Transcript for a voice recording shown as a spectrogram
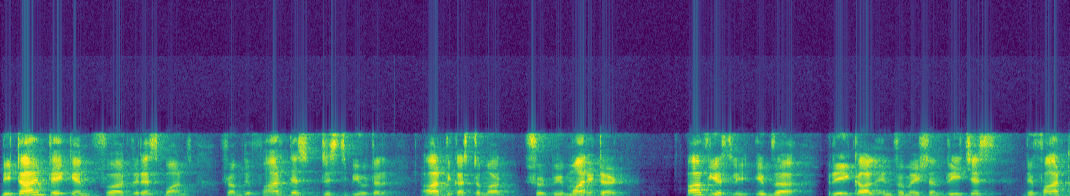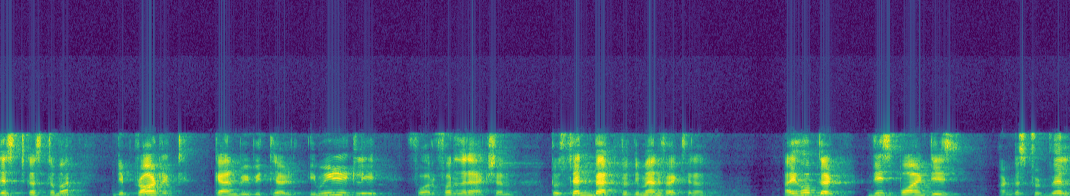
The time taken for the response from the farthest distributor or the customer should be monitored. Obviously, if the recall information reaches the farthest customer, the product can be withheld immediately for further action to send back to the manufacturer. I hope that this point is understood well.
